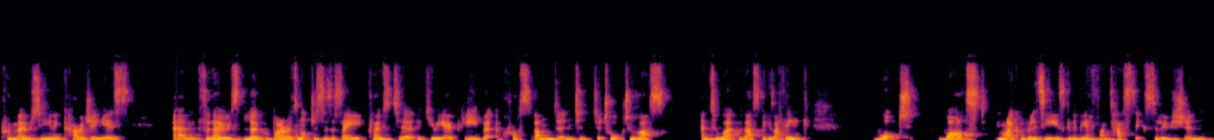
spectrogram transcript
promoting and encouraging is um, for those local boroughs, not just as I say, close to the QEOP, but across London to, to talk to us and to work with us because I think what whilst micromobility is going to be a fantastic solution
